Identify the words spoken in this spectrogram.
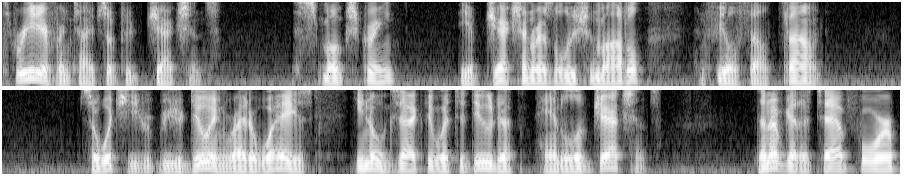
three different types of objections the smokescreen, the objection resolution model, and feel felt found. So, what you're doing right away is you know exactly what to do to handle objections. Then I've got a tab for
